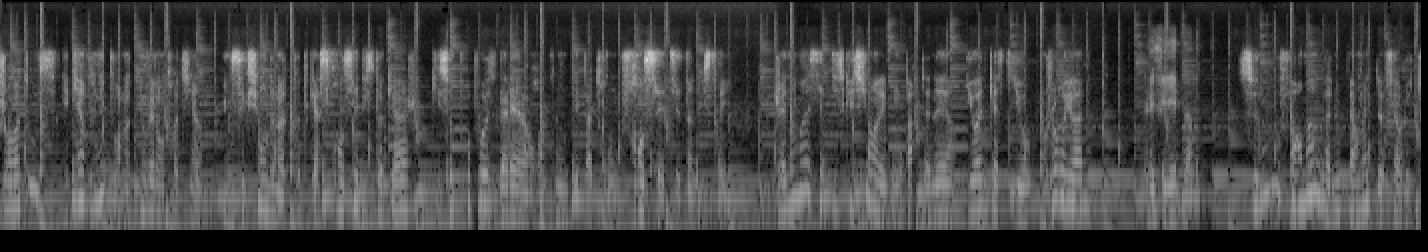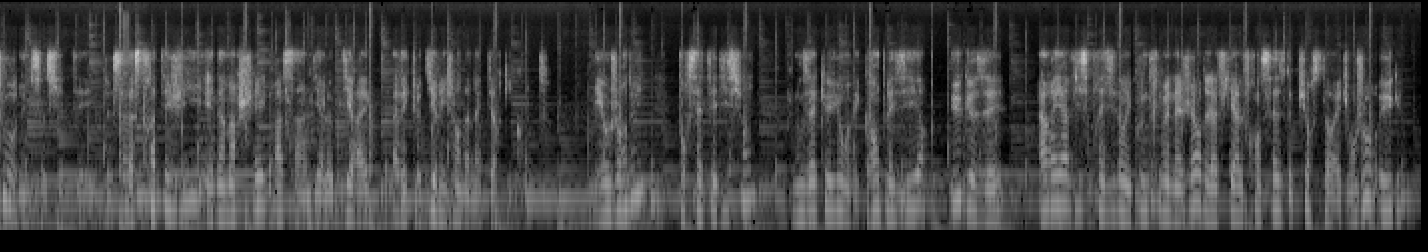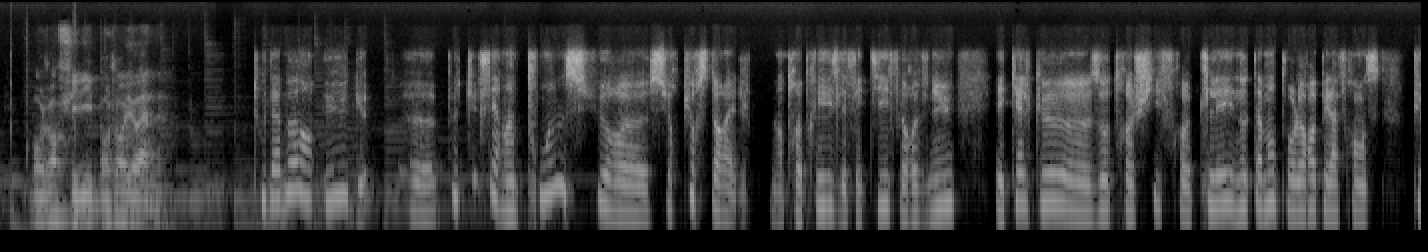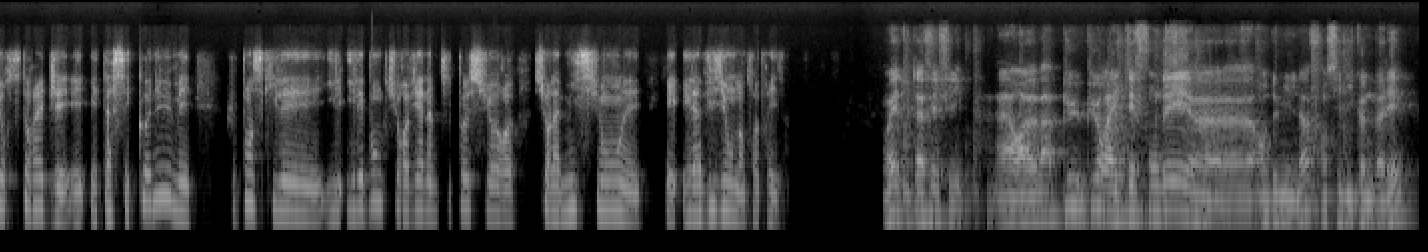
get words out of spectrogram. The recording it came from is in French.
Bonjour à tous et bienvenue pour notre nouvel entretien, une section de notre podcast français du stockage qui se propose d'aller à la rencontre des patrons français de cette industrie. J'animerai cette discussion avec mon partenaire Johan Castillo. Bonjour Johan. Salut Philippe. Ce nouveau format va nous permettre de faire le tour d'une société, de sa stratégie et d'un marché grâce à un dialogue direct avec le dirigeant d'un acteur qui compte. Et aujourd'hui, pour cette édition, nous accueillons avec grand plaisir Hugues Zé, Area vice-président et country manager de la filiale française de Pure Storage. Bonjour Hugues. Bonjour Philippe, bonjour Johan. Tout d'abord, Hugues, euh, peux-tu faire un point sur, euh, sur Pure Storage, l'entreprise, l'effectif, le revenu et quelques euh, autres chiffres clés, notamment pour l'Europe et la France? Pure Storage est, assez connu, mais je pense qu'il est, il, est bon que tu reviennes un petit peu sur, sur la mission et, et, la vision de l'entreprise. Oui, tout à fait, Philippe. Alors, bah, Pure a été fondée en 2009 en Silicon Valley.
